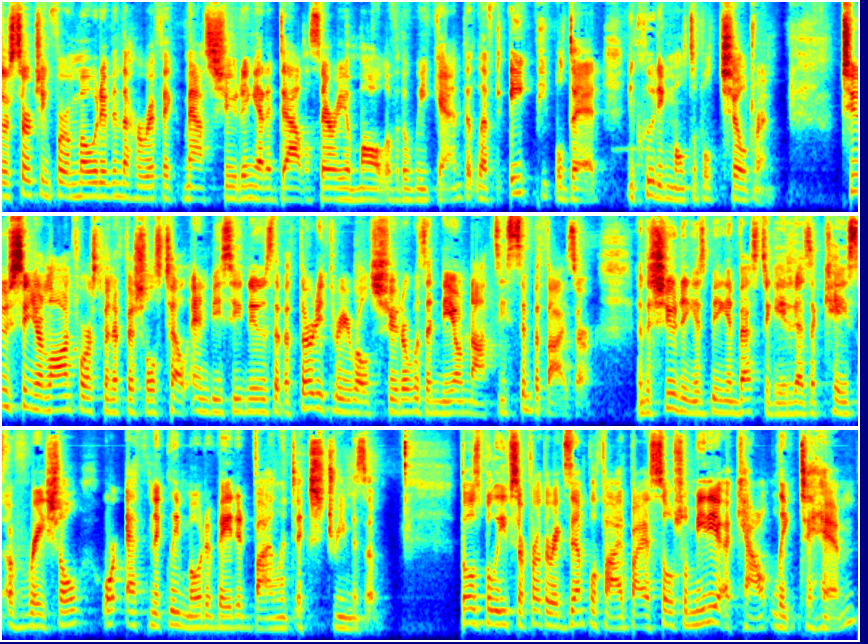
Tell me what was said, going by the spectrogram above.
are searching for a motive in the horrific mass shooting at a Dallas area mall over the weekend that left eight people dead, including multiple children. Two senior law enforcement officials tell NBC News that the 33 year old shooter was a neo Nazi sympathizer, and the shooting is being investigated as a case of racial or ethnically motivated violent extremism. Those beliefs are further exemplified by a social media account linked to him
